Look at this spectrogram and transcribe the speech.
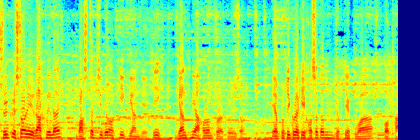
শ্ৰীকৃষ্ণৰ এই ৰাসলীলাই বাস্তৱ জীৱনৰ কি জ্ঞান দিয়ে সেই জ্ঞানখিনি আহৰণ কৰাৰ প্ৰয়োজন। এয়া প্ৰতিগৰাকী সচেতন ব্যক্তিয়ে কোৱা কথা।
